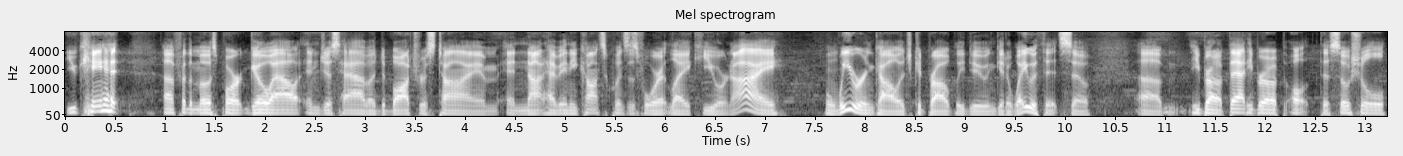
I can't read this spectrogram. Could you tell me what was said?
You can't, uh, for the most part, go out and just have a debaucherous time and not have any consequences for it like you and I, when we were in college, could probably do and get away with it. So um, he brought up that. He brought up all the social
